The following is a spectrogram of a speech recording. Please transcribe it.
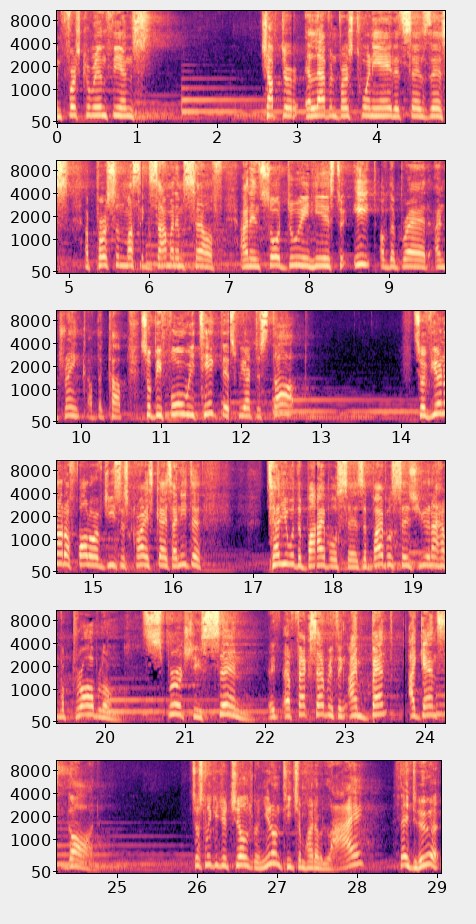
In 1 Corinthians chapter 11 verse 28 it says this a person must examine himself and in so doing he is to eat of the bread and drink of the cup so before we take this we are to stop so if you're not a follower of jesus christ guys i need to tell you what the bible says the bible says you and i have a problem spiritually sin it affects everything i'm bent against god just look at your children. You don't teach them how to lie, they do it.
